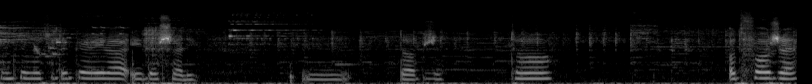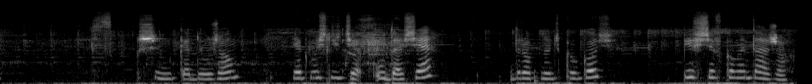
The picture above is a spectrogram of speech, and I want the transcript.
Mocy do Gale'a i do Shelly. Mm, dobrze. To otworzę skrzynkę dużą. Jak myślicie, uda się dropnąć kogoś? Piszcie w komentarzach.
